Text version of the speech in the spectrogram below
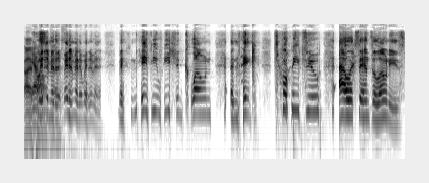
I Yeah. Wait a minute, wait a minute, wait a minute. Maybe we should clone and make 22 Alex Anzalonis,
